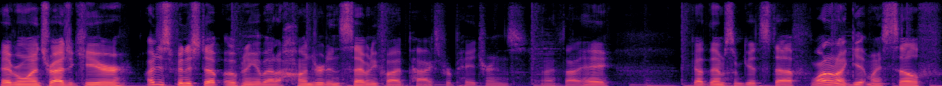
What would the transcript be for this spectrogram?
Hey everyone, Tragic here. I just finished up opening about 175 packs for patrons. And I thought, hey, got them some good stuff. Why don't I get myself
